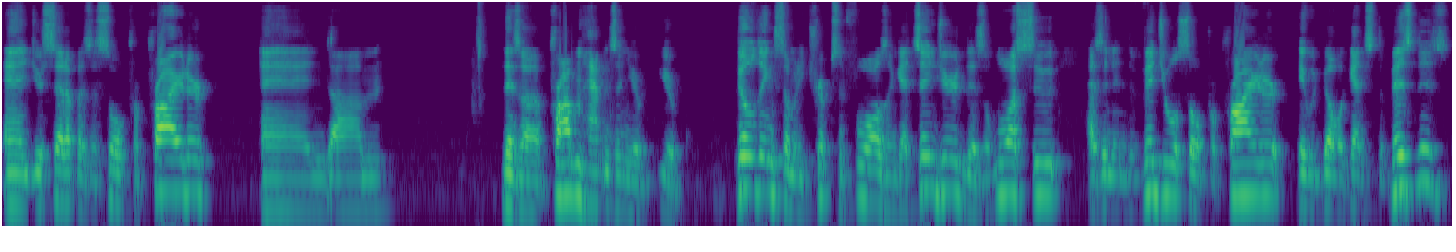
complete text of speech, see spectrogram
and you're set up as a sole proprietor and um, there's a problem happens in your, your building, somebody trips and falls and gets injured, there's a lawsuit. As an individual sole proprietor, it would go against the business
